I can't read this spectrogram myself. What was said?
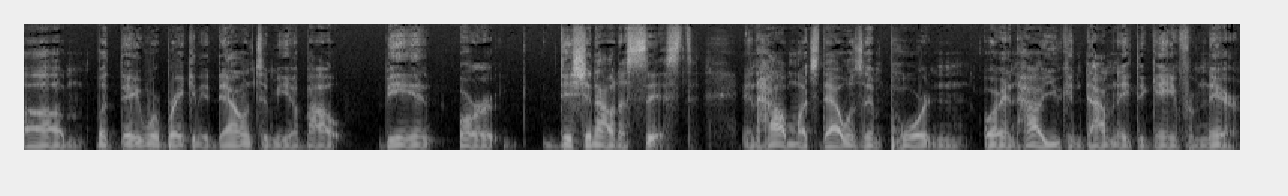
Um, but they were breaking it down to me about being or dishing out assist and how much that was important, or and how you can dominate the game from there.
